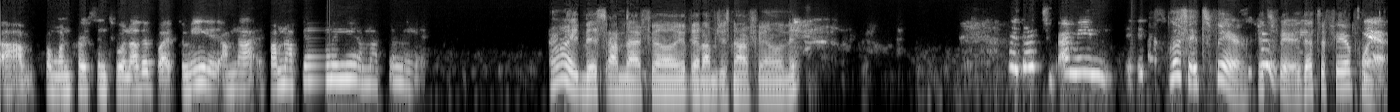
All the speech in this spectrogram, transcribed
um, from one person to another. But for me, I'm not, if I'm not feeling it, I'm not feeling it. All right, miss, I'm not feeling it, then I'm just not feeling it. That's, I mean, it's, Listen, it's fair. It's It's fair. That's a fair point. yeah.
